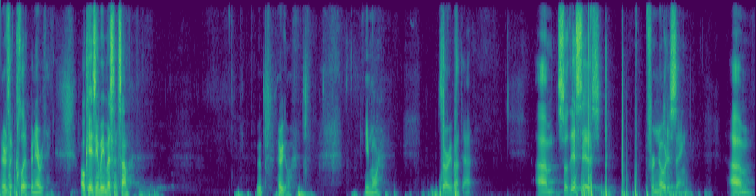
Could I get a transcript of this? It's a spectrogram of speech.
There's a clip and everything. Okay, is anybody missing some? Oops, there we go. Need more? Sorry about that. Um, so this is for noticing. Um,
